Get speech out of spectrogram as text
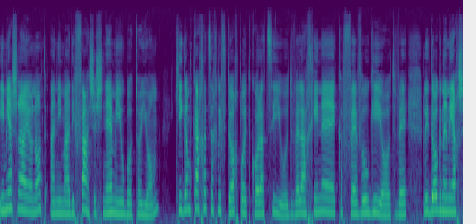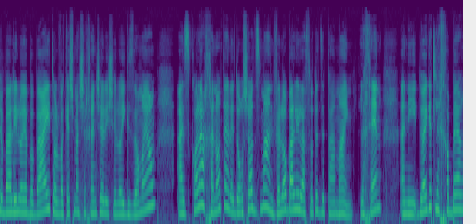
אם יש רעיונות, אני מעדיפה ששניהם יהיו באותו יום. כי גם ככה צריך לפתוח פה את כל הציוד, ולהכין uh, קפה ועוגיות, ולדאוג נניח שבעלי לא יהיה בבית, או לבקש מהשכן שלי שלא יגזום היום, אז כל ההכנות האלה דורשות זמן, ולא בא לי לעשות את זה פעמיים. לכן, אני דואגת לחבר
